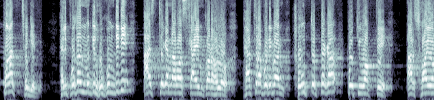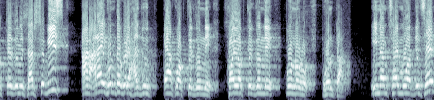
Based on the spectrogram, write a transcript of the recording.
পাঁচ সেকেন্ড। খালি প্রধানমন্ত্রীর হুকুম দিবি আজ থেকে নামাজ কায়েম করা হলো। ফেতরা পরিমাণ সত্তর টাকা প্রতি ওয়াক্তে। আর ছয় অক্টের জন্য চারশো বিশ, আর আড়াই ঘণ্টা করে হাজুত এক অক্টের জন্য। ছয় অক্টের জন্য পনেরো ঘণ্টা। ইমাম সাহেব মুয়াদ্দিন সাহেব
